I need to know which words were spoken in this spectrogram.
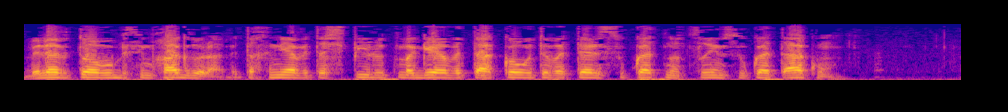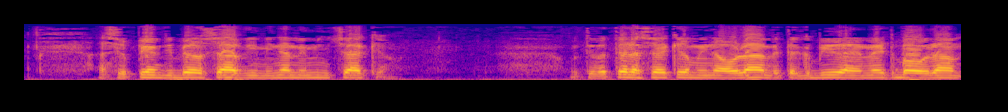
בלב טוב ובשמחה גדולה, ותכניע ותשפיל ותמגר ותעקור ותבטל סוכת נוצרים, סוכת עכו"ם, אשר פיהם דיבר שווא וימינם ממין שקר. ותבטל השקר מן העולם, ותגביר האמת בעולם,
